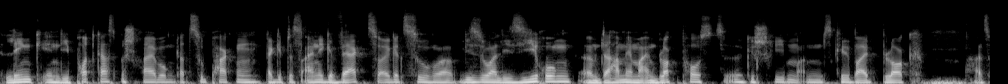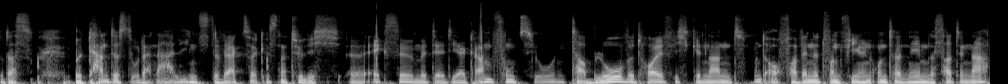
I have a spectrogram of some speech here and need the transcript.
Link in die Podcast-Beschreibung dazu packen. Da gibt es einige Werkzeuge zur Visualisierung. Ähm, da haben wir mal einen Blogpost äh, geschrieben am Skillbyte-Blog. Also das bekannteste oder naheliegendste Werkzeug ist natürlich äh, Excel mit der Diagrammfunktion. Tableau wird häufig genannt und auch verwendet von vielen Unternehmen. Das hat den Nach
